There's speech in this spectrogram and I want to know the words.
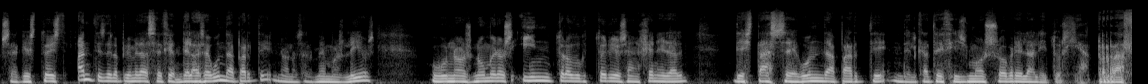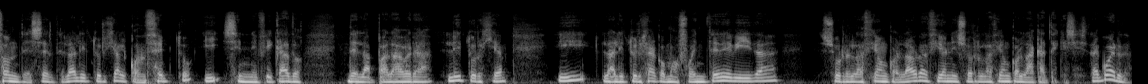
o sea que esto es antes de la primera sección, de la segunda parte, no nos armemos líos, unos números introductorios en general de esta segunda parte del catecismo sobre la liturgia. Razón de ser de la liturgia, el concepto y significado de la palabra liturgia y la liturgia como fuente de vida, su relación con la oración y su relación con la catequesis, ¿de acuerdo?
